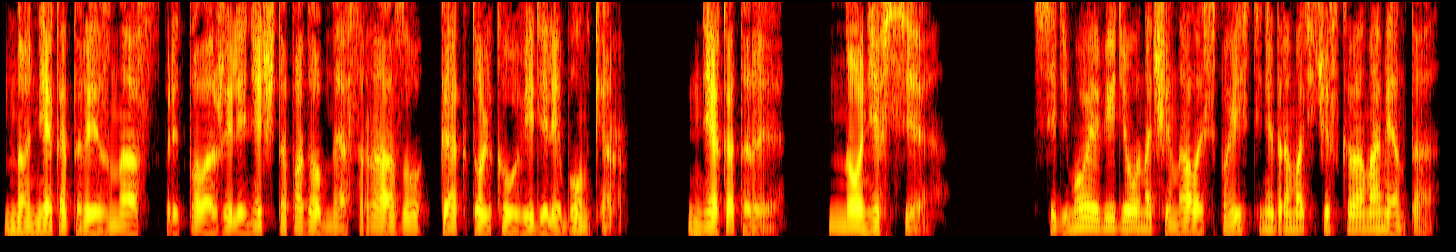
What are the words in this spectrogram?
Но некоторые из нас предположили нечто подобное сразу, как только увидели бункер. Некоторые, но не все. Седьмое видео начиналось с поистине драматического момента.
